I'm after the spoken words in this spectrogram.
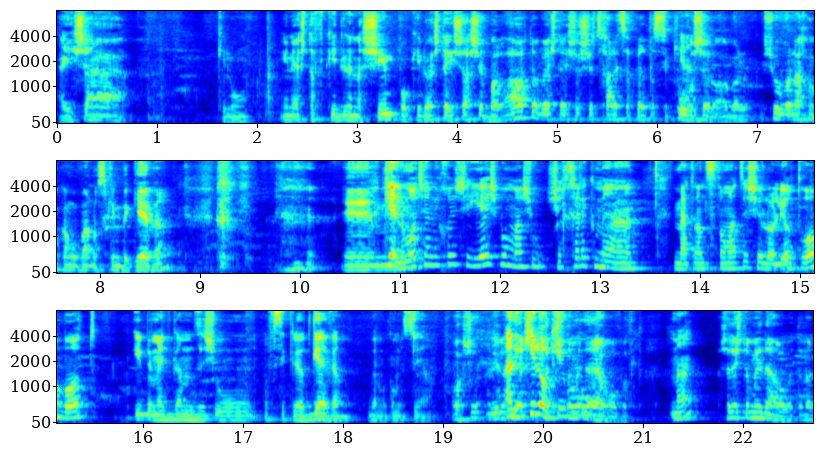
האישה כאילו, הנה יש תפקיד לנשים פה, כאילו יש את האישה שבראה אותו ויש את האישה שצריכה לספר את הסיפור כן. שלו, אבל שוב אנחנו כמובן עוסקים בגבר. כן, למרות שאני חושב שיש בו משהו שחלק מה, מהטרנספורמציה שלו להיות רובוט, היא באמת גם זה שהוא מפסיק להיות גבר במקום מסוים. או ש... אני, אני כאילו, כאילו... שתמיד היה רובוט. מה? חשבתי שתמיד היה רובוט, אבל...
